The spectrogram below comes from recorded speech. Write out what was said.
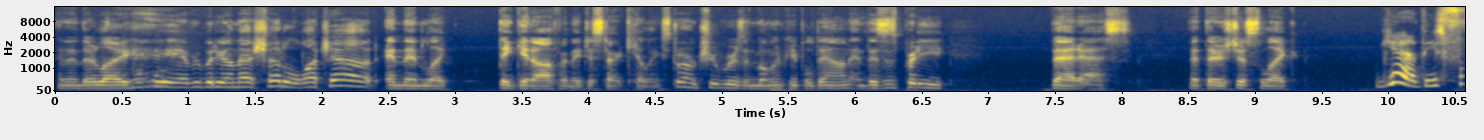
And then they're like, hey, everybody on that shuttle, watch out. And then, like, they get off and they just start killing stormtroopers and mowing people down. And this is pretty badass that there's just, like, Yeah, these four,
